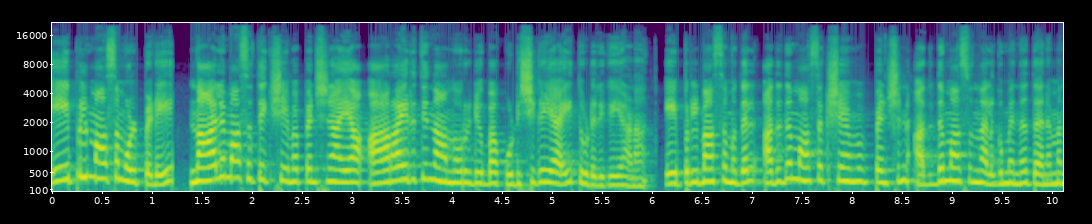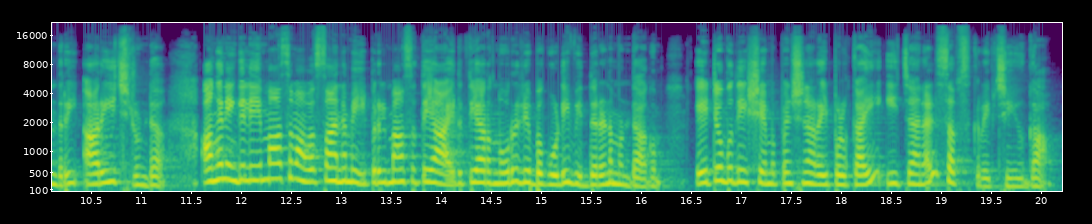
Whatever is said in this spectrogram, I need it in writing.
ഏപ്രിൽ മാസം ഉൾപ്പെടെ നാല് മാസത്തെ ക്ഷേമ പെൻഷനായ ആറായിരത്തി നാനൂറ് രൂപ കുടിശ്ശികയായി തുടരുകയാണ്. ഏപ്രിൽ മാസം മുതൽ അതത് മാസക്ഷേമ പെൻഷൻ അതത് മാസം നൽകുമെന്ന് ധനമന്ത്രി അറിയിച്ചിട്ടുണ്ട്. അങ്ങനെയെങ്കിൽ ഈ മാസം അവസാനം ഏപ്രിൽ മാസത്തെ ആയിരത്തി അറുന്നൂറ് രൂപ കൂടി വിതരണമുണ്ടാകും. ഏറ്റവും പുതിയ ക്ഷേമ പെൻഷൻ അറിയിപ്പുകൾക്കായി ഈ ചാനൽ സബ്സ്ക്രൈബ് ചെയ്യുക.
